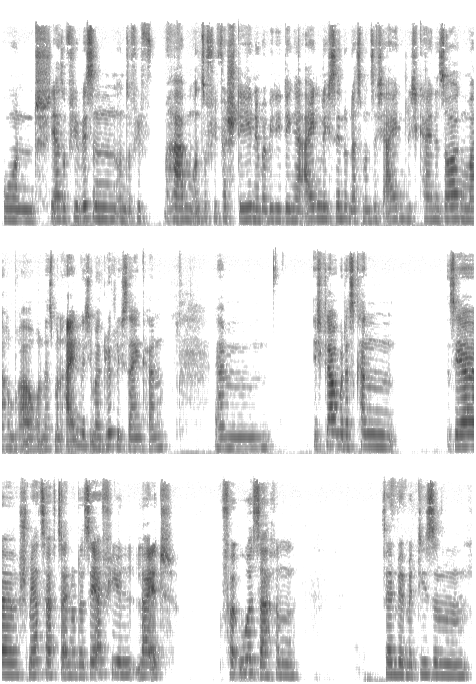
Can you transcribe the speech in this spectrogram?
und ja, so viel wissen und so viel haben und so viel verstehen über wie die Dinge eigentlich sind und dass man sich eigentlich keine Sorgen machen braucht und dass man eigentlich immer glücklich sein kann. Ähm, ich glaube, das kann sehr schmerzhaft sein oder sehr viel Leid verursachen, wenn wir mit diesem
